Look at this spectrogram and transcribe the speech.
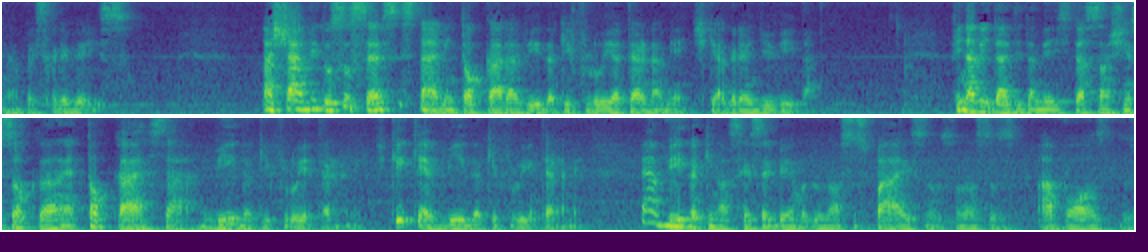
né, para escrever isso. A chave do sucesso está em tocar a vida que flui eternamente, que é a grande vida. Finalidade da meditação Shinsokan é tocar essa vida que flui eternamente. O que é vida que flui eternamente? É a vida que nós recebemos dos nossos pais, dos nossos avós, dos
